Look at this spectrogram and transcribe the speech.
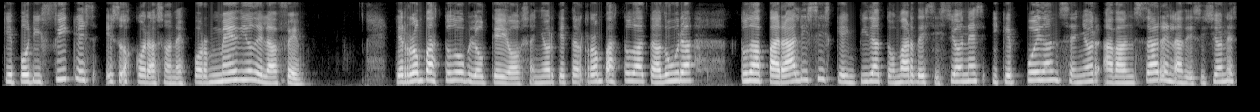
que purifiques esos corazones por medio de la fe, que rompas todo bloqueo, Señor, que te rompas toda atadura, toda parálisis que impida tomar decisiones y que puedan, Señor, avanzar en las decisiones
